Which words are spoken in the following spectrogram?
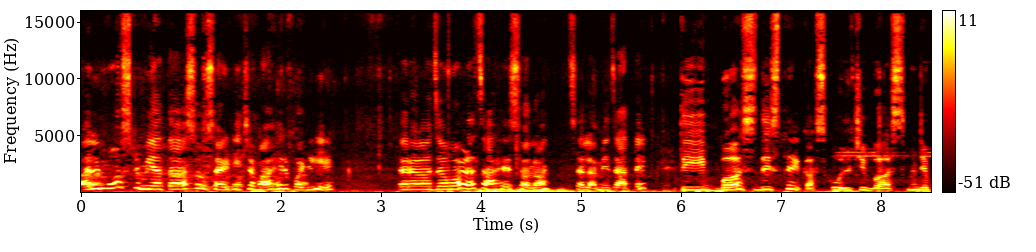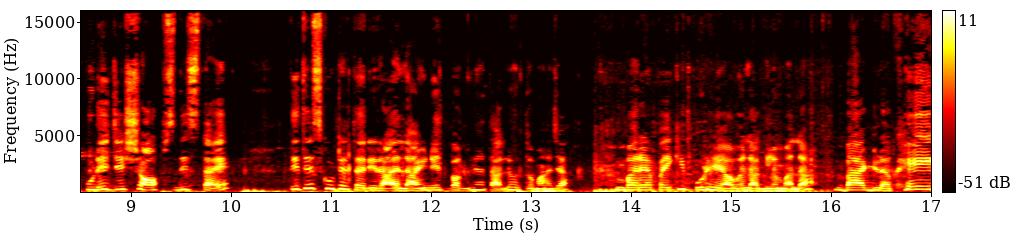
ऑलमोस्ट मी आता सोसायटीच्या बाहेर पडली आहे तर जवळच आहे सलॉन चला मी जाते. ती बस दिसते का? स्कूलची बस. म्हणजे पुढे जे शॉप्स दिसत आहे तिथेच कुठेतरी लाईनीत बघण्यात आलं होतं माझ्या. बऱ्यापैकी पुढे यावं लागलं मला. बॅड लक हे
